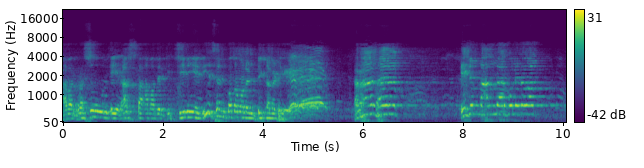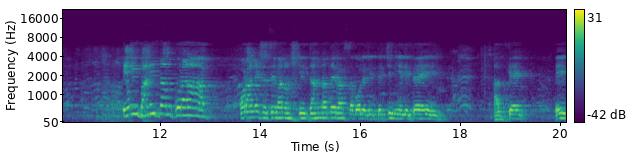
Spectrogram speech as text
আবার রসুল এই রাস্তা আমাদেরকে চিনিয়ে দিয়েছেন কথা বলেন ঠিক না বেঠিক? এই জন্য আল্লাহর বলে দেওয়া এই বাণীর নাম কোরআন। কোরআন এসেছে মানুষকে জান্নাতের রাস্তা বলে দিতে, চিনিয়ে দিতে। আজকে এই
